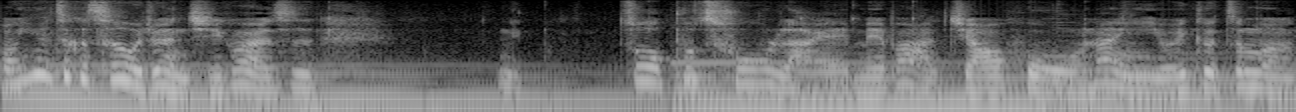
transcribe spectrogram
哦，因为这个车我觉得很奇怪的是，你做不出来，没办法交货。那你有一个这么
